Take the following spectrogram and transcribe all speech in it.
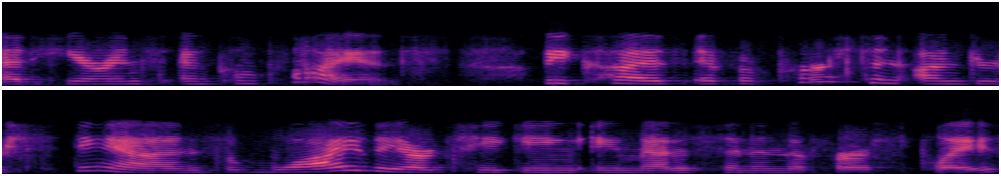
adherence and compliance because if a person understands why they are taking a medicine in the first place,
